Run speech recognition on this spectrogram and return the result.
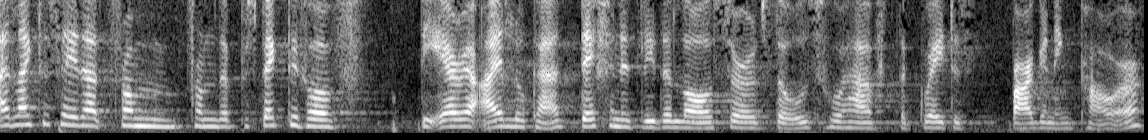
would like to say that from, from the perspective of the area I look at, definitely the law serves those who have the greatest bargaining power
